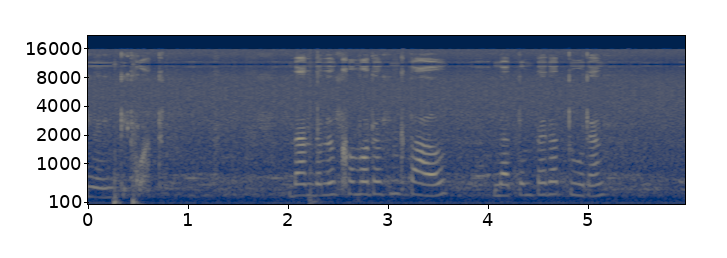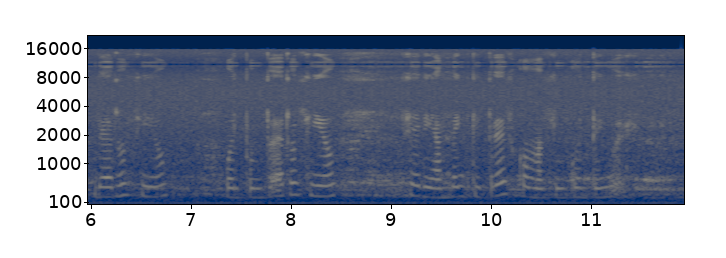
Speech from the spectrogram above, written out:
y 24, dándonos como resultado la temperatura de rocío o el punto de rocío serían 23,59.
